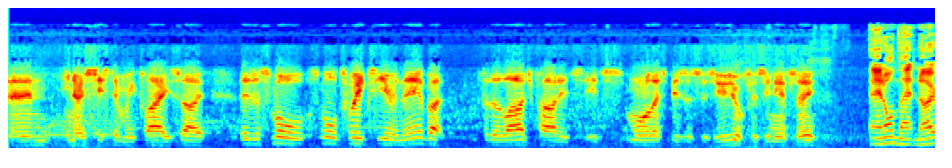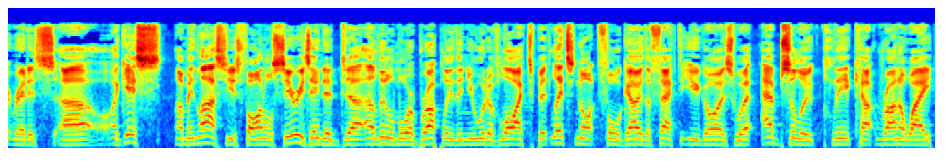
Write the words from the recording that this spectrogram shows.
and you know system we play. So there's a small small tweaks here and there, but for the large part, it's it's more or less business as usual for Sydney FC. And on that note, Redders, uh, I guess, I mean, last year's final series ended uh, a little more abruptly than you would have liked, but let's not forego the fact that you guys were absolute clear cut runaway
